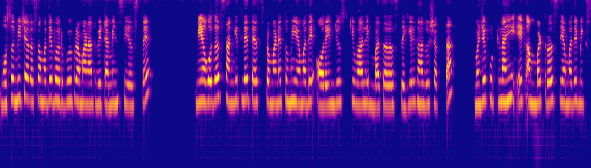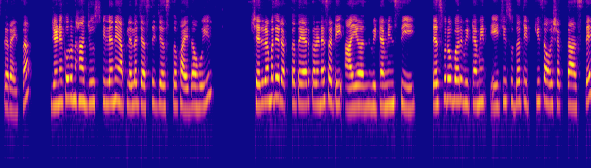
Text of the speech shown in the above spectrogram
मोसंबीच्या रसामध्ये भरपूर प्रमाणात व्हिटॅमिन सी असते. मी अगोदर सांगितले त्याचप्रमाणे तुम्ही यामध्ये ऑरेंज ज्यूस किंवा लिंबाचा रस देखील घालू शकता. म्हणजे कुठलाही एक आंबट रस यामध्ये मिक्स करायचा. जेणेकरून हा ज्यूस पिल्याने आपल्याला जास्तीत जास्त फायदा होईल. शरीरामध्ये रक्त तयार करण्यासाठी आयर्न व्हिटॅमिन सी त्याचबरोबर व्हिटॅमिन एची सुद्धा तितकीच आवश्यकता असते.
